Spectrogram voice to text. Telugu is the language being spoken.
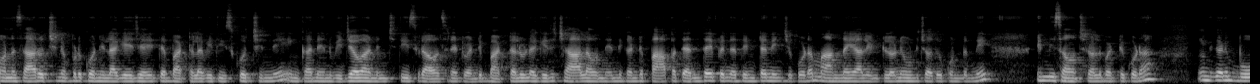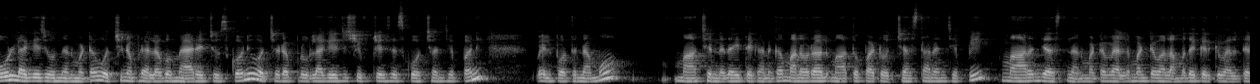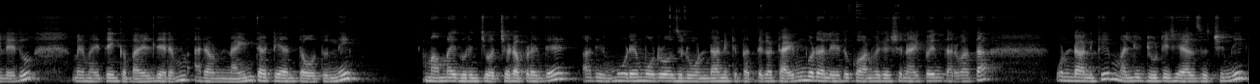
మొన్న సార్ వచ్చినప్పుడు కొన్ని లగేజ్ అయితే బట్టలు అవి తీసుకొచ్చింది. ఇంకా నేను విజయవాడ నుంచి తీసుకురావాల్సినటువంటి బట్టలు లగేజ్ చాలా ఉంది. ఎందుకంటే పాప టెన్త్ అయిపోయింది. తింట నుంచి కూడా మా అన్నయ్య వాళ్ళ ఇంట్లోనే ఉండి చదువుకుంటుంది. ఇన్ని సంవత్సరాలు బట్టి కూడా. ఎందుకని బోల్డ్ లగేజ్ ఉందనమాట వచ్చినప్పుడు ఎలాగో మ్యారేజ్ చూసుకొని వచ్చేటప్పుడు లగేజ్ షిఫ్ట్ చేసేసుకోవచ్చు అని చెప్పని వెళ్ళిపోతున్నాము. మా చిన్నదైతే కనుక మనవరాలు మాతో పాటు వచ్చేస్తానని చెప్పి మారం చేస్తుంది అనమాట వెళ్ళమంటే వాళ్ళ అమ్మ దగ్గరికి వెళ్ళటం లేదు. మేమైతే ఇంకా బయలుదేరాం. అరౌండ్ నైన్ థర్టీ అంత అవుతుంది. మా అమ్మాయి గురించి వచ్చేటప్పుడైతే అది మూడే మూడు రోజులు ఉండడానికి పెద్దగా టైం కూడా లేదు. కాన్వకేషన్ అయిపోయిన తర్వాత ఉండడానికి మళ్ళీ డ్యూటీ చేయాల్సి వచ్చింది.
